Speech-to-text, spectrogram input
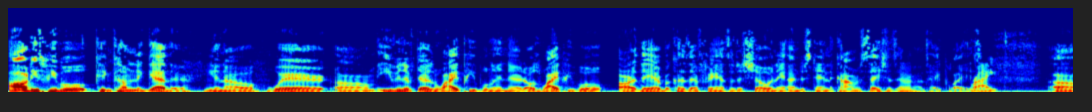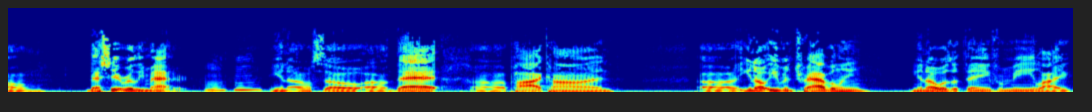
all these people can come together you know where um, even if there's white people in there those white people are there because they're fans of the show and they understand the conversations that are going to take place. Right. Um, that shit really mattered. Mm-hmm. you know so uh, that uh PodCon uh you know even traveling you know was a thing for me like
